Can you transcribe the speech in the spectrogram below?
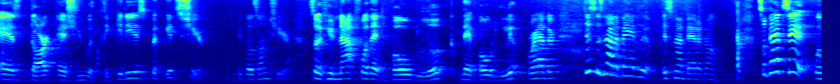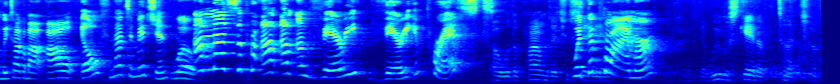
as dark as you would think it is, but it's sheer. It goes on sheer. So if you're not for that bold look, that bold lip rather, this is not a bad lip. It's not bad at all. So that's it. When we talk about all elf, not to mention, Whoa. I'm not surprised. I'm, I'm, I'm very, very impressed Oh, with the primer that you with the primer. Okay, that we were scared of the touch. Okay.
